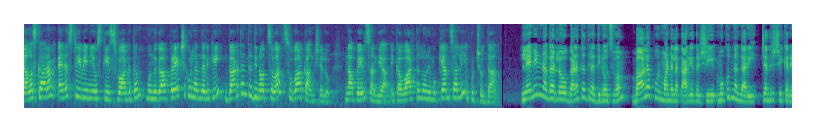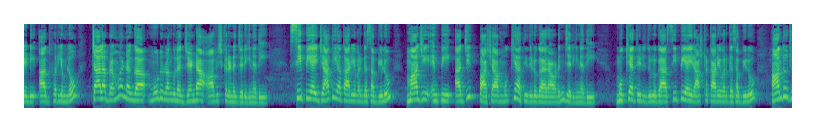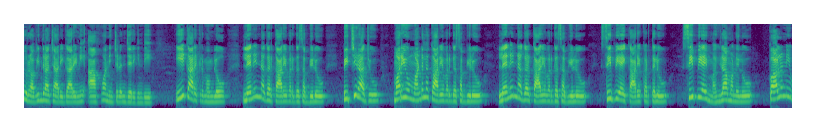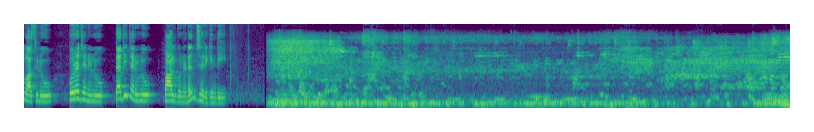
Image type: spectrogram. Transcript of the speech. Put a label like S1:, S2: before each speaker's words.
S1: నమస్కారం. ఎన్ఎస్టీవీ న్యూస్కి స్వాగతం. ముందుగా ప్రేక్షకులందరికీ గణతంత్ర దినోత్సవ శుభాకాంక్షలు. నా పేరు సంధ్య. ఇక వార్తల్లోని ముఖ్యాంశాల్ని ఇప్పుడు చూద్దాం.
S2: లెనిన్ నగర్లో గణతంత్ర దినోత్సవం బాలాపూర్ మండల కార్యదర్శి ముకుందంగారి చంద్రశేఖర్ రెడ్డి ఆధ్వర్యంలో చాలా బ్రహ్మాండంగా మూడు రంగుల జెండా ఆవిష్కరణ జరిగినది. సిపిఐ జాతీయ కార్యవర్గ సభ్యులు మాజీ ఎంపీ అజిత్ పాషా ముఖ్య అతిథులుగా రావడం జరిగినది. ముఖ్య అతిథులుగా సిపిఐ రాష్ట్ర కార్యవర్గ సభ్యులు ఆందోజు రవీంద్రాచారి గారిని ఆహ్వానించడం జరిగింది. ఈ కార్యక్రమంలో లెనిన్ నగర్ కార్యవర్గ సభ్యులు పిచ్చిరాజు మరియు మండల కార్యవర్గ సభ్యులు లెనిన్ నగర్ కార్యవర్గ సభ్యులు సిపిఐ కార్యకర్తలు సిపిఐ మహిళామణులు కాలనీ వాసులు పురజనులు తదితరులు పాల్గొనడం జరిగింది. Thank you.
